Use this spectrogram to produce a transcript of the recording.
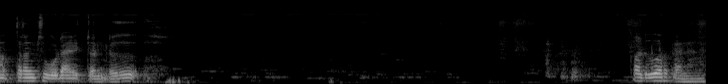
പാത്രം ചൂടായിട്ടുണ്ട്. കടുക് വറുക്കാനാണ്.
